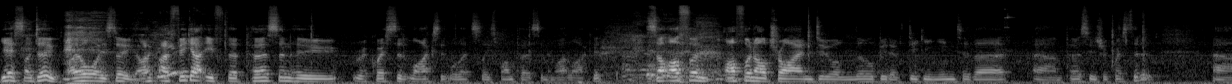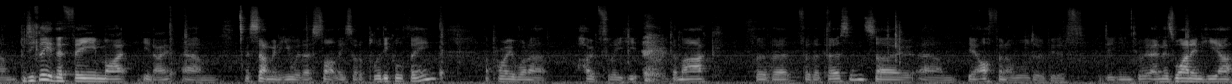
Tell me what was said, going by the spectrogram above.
yes, I do. I always do. I, I figure if the person who requested it likes it, well, that's at least one person who might like it. So often, often I'll try and do a little bit of digging into the um, person who's requested it. Um, particularly the theme might, you know, um, there's here with a slightly sort of political theme. I probably want to hopefully hit the mark for the for the person. So um, yeah, often I will do a bit of digging into it. And there's one in here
